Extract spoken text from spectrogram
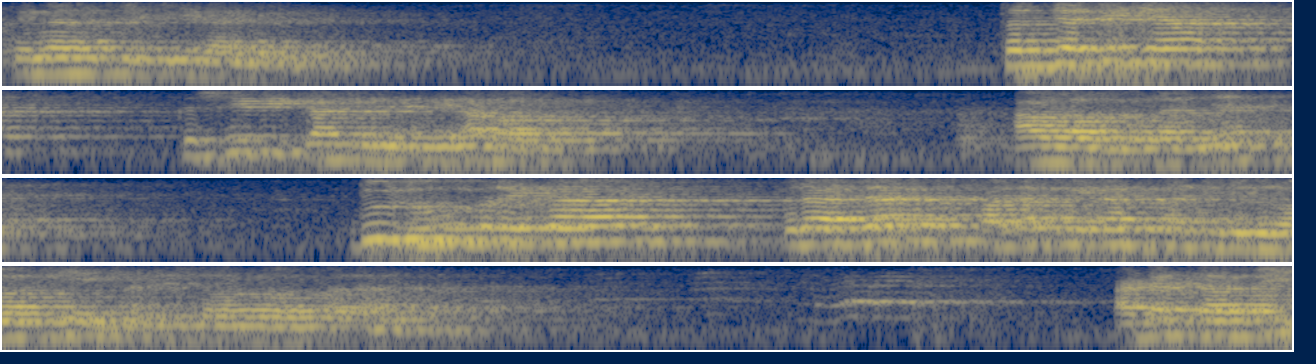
dengan pikirannya. Terjadinya kesyirikan dari awal. Awal mulanya, dulu mereka berada pada milah Nabi Ibrahim alaihissalam. Ada tapi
